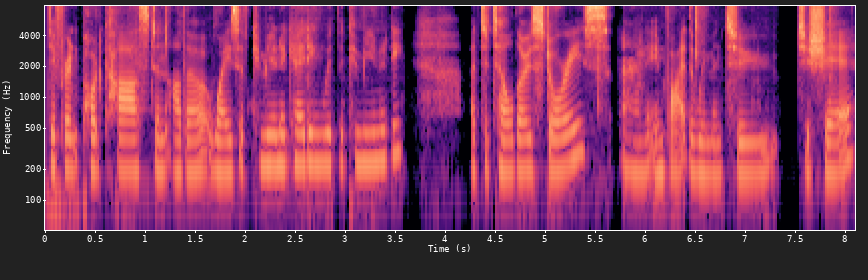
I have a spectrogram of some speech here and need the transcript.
different podcasts and other ways of communicating with the community uh, to tell those stories and invite the women to to share.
